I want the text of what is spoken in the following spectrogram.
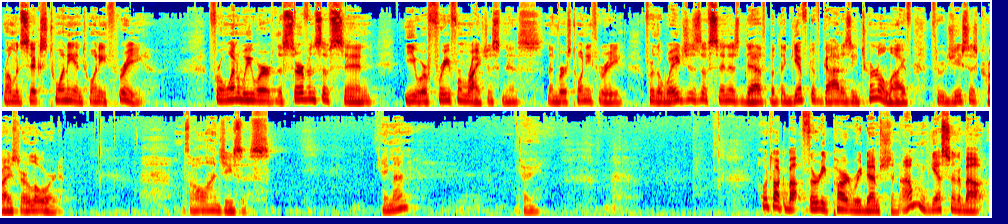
Romans 6 20 and 23. For when we were the servants of sin, ye were free from righteousness. Then verse 23 For the wages of sin is death, but the gift of God is eternal life through Jesus Christ our Lord. It's all on Jesus. Amen? Okay. I want to talk about 30 part redemption. I'm guessing about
